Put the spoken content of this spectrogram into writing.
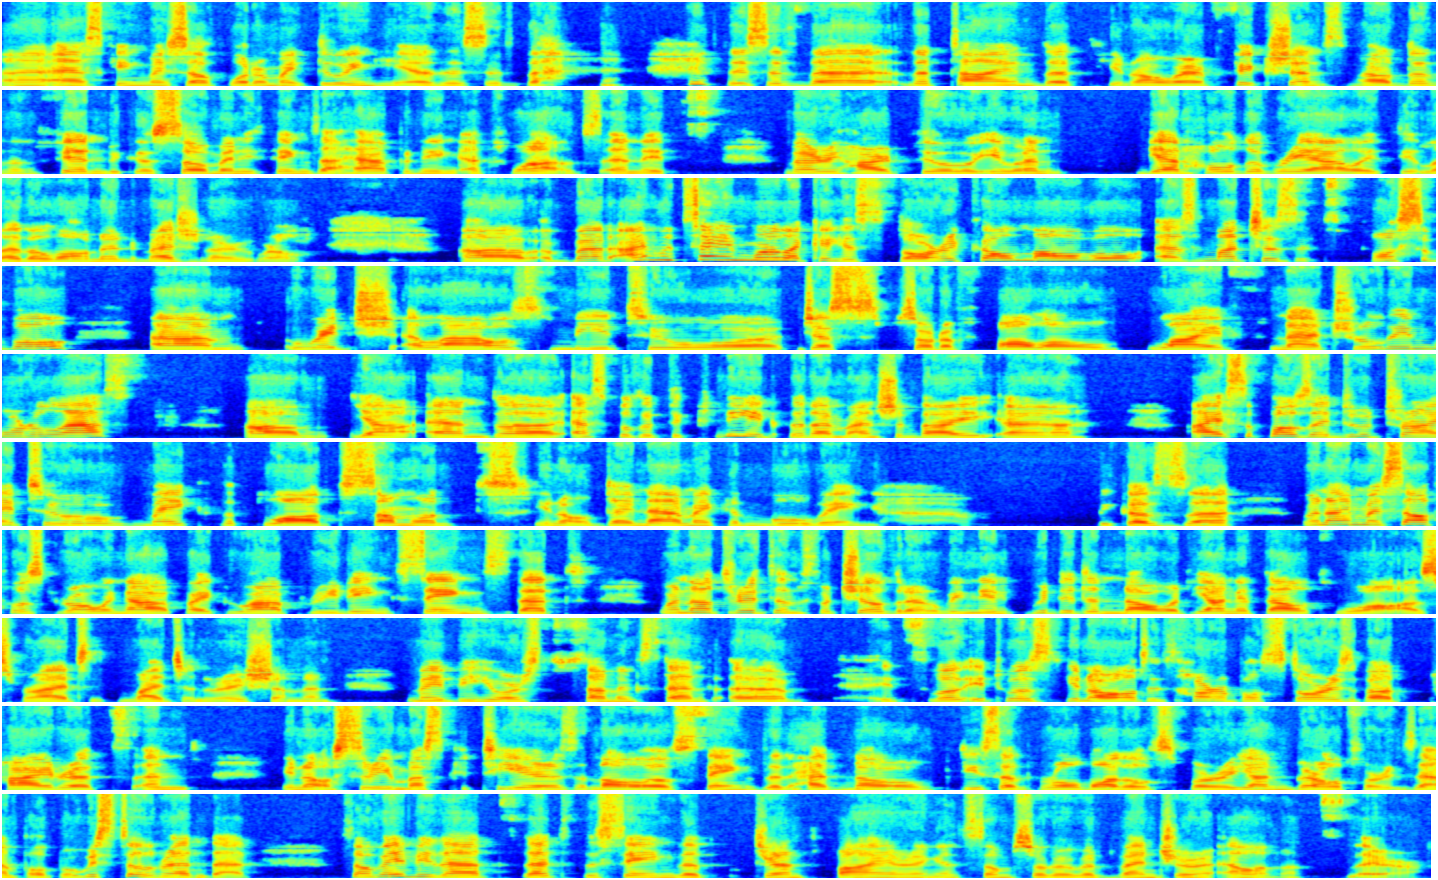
uh, asking myself, what am I doing here? This is the this is the the time that you know where fiction somehow doesn't fit because so many things are happening at once, and it's very hard to even get hold of reality, let alone an imaginary world. Uh, but I would say more like a historical novel as much as it's possible, um, which allows me to just sort of follow life naturally, more or less. Um, yeah, and uh, as for the technique that I mentioned, I uh, I suppose I do try to make the plot somewhat, you know, dynamic and moving, uh, because uh, when I myself was growing up, I grew up reading things that were not written for children. We need, we didn't know what young adult was, right? My generation and maybe yours to some extent. Uh, it's well, it was you know all these horrible stories about pirates and you know, Three Musketeers and all those things that had no decent role models for a young girl, for example. But we still read that. So maybe that that's the saying that transpiring and some sort of adventure elements there.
